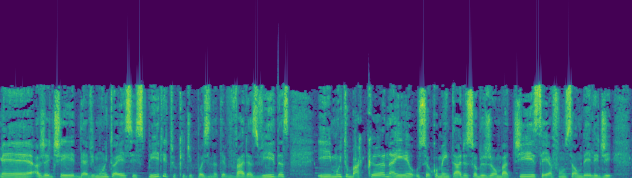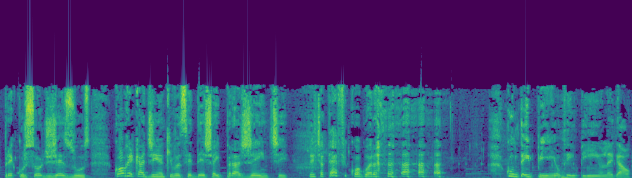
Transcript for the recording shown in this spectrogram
é, a gente deve muito a esse espírito, que depois ainda teve várias vidas, e muito bacana aí o seu comentário sobre o João Batista e a função dele de precursor de Jesus. Qual o recadinho que você deixa aí pra gente? A gente até ficou agora com um tempinho. Um tempinho, legal.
